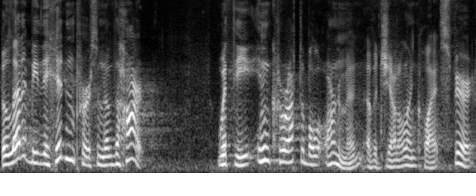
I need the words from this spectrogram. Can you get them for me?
but let it be the hidden person of the heart, with the incorruptible ornament of a gentle and quiet spirit,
